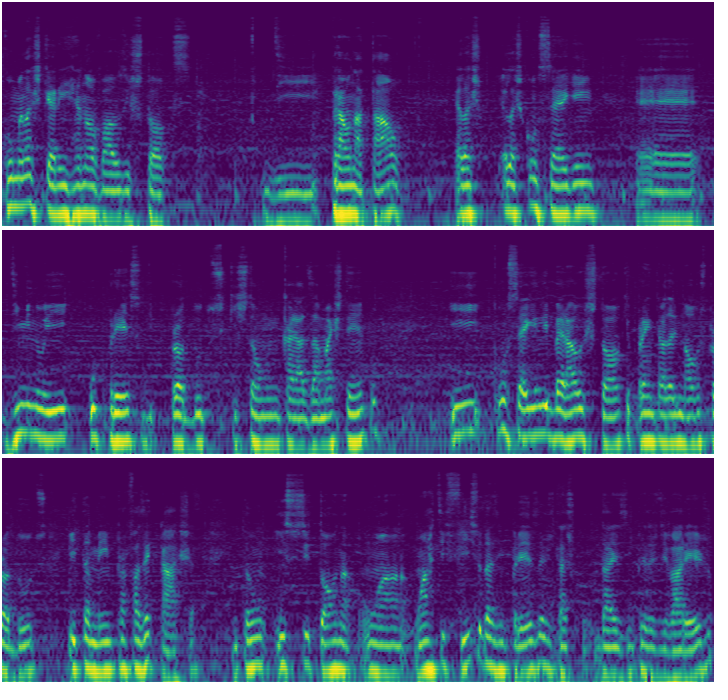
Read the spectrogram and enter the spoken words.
como elas querem renovar os estoques de para o Natal, elas, elas conseguem é, diminuir o preço de produtos que estão encalhados há mais tempo e conseguem liberar o estoque para a entrada de novos produtos e também para fazer caixa. Então isso se torna uma, um artifício das empresas, das, das empresas de varejo,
